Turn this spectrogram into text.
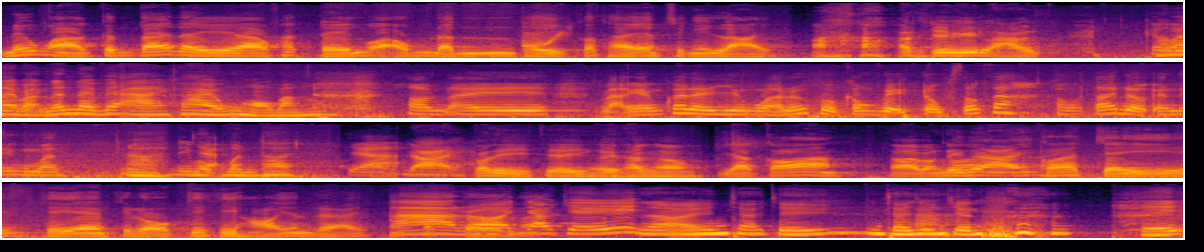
Nếu mà kinh tế đây à, phát triển và ổn định thì có thể em suy nghĩ lại. À, suy nghĩ lại Cái hôm nay bạn đến đây với ai? Có ai ủng hộ bạn không? Hôm nay bạn em có đi nhưng mà rất nhiều công việc đột xuất á không tới được em đi một mình. À đi một Dạ. mình thôi. Dạ. Bạn trai có gì chị người thân không? Dạ có anh. Rồi bạn đi với ai? Có chị chị em chị ruột với chị hỏi anh rể. À rồi chào chị. Rồi, em chào chị, em chào À. chương trình. Chị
